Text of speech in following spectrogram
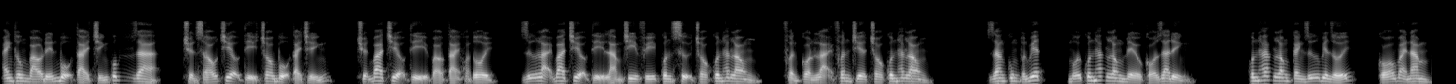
anh thông báo đến bộ tài chính quốc gia, chuyển sáu triệu tỷ cho bộ tài chính, chuyển ba triệu tỷ vào tài khoản tôi, giữ lại ba triệu tỷ làm chi phí quân sự cho quân hắc long, phần còn lại phân chia cho quân hắc long. Giang cung tuấn biết, mỗi quân hắc long đều có gia đình. Quân hắc long canh giữ biên giới, có vài năm,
